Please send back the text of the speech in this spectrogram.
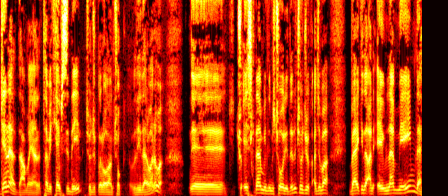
genelde ama yani tabii ki hepsi değil. Çocukları olan çok lider var ama e, eskiden bildiğimiz çoğu liderin çocuk. Acaba belki de hani evlenmeyeyim de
